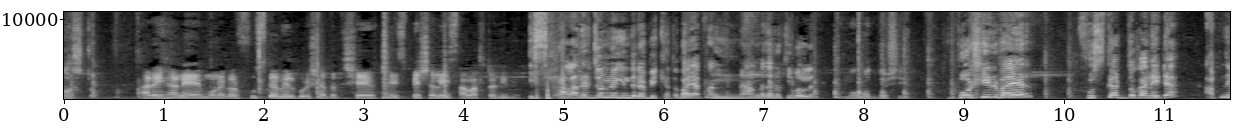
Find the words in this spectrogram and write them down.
নষ্ট। আর এখানে মনে কর ফুচকা ভেলপুরের সাথে সে হচ্ছে স্পেশাল এই সালাদটা দিবে। এই সালাদের জন্য কিন্তু এটা বিখ্যাত। ভাই আপনার নামটা যেন কি বললেন? মোহাম্মদ বশির। বশির ভাইয়ের ফুচকার দোকান এটা। আপনি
